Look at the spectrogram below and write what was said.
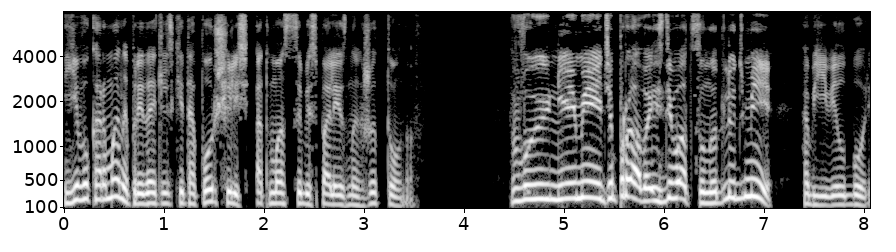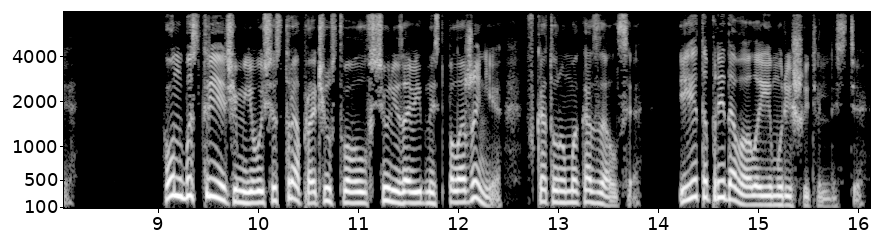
Его карманы предательски топорщились от массы бесполезных жетонов. «Вы не имеете права издеваться над людьми!» — объявил Боря. Он быстрее, чем его сестра, прочувствовал всю незавидность положения, в котором оказался, и это придавало ему решительности.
